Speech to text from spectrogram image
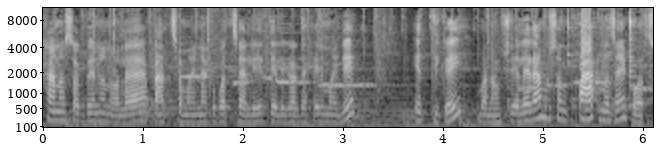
खान सक्दैनन् होला पाँच छ महिनाको बच्चाले। त्यसले गर्दाखेरि मैले यत्तिकै बनाउँछु। यसलाई राम्रोसँग पाक्न चाहिँ पर्छ।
